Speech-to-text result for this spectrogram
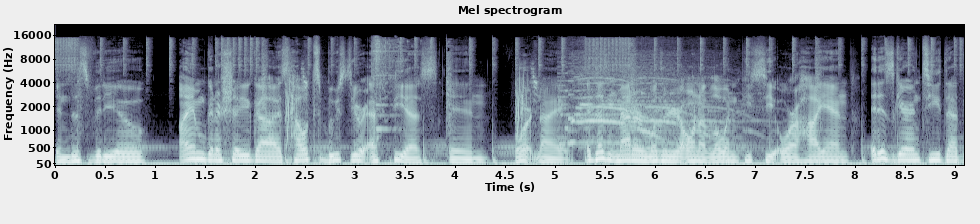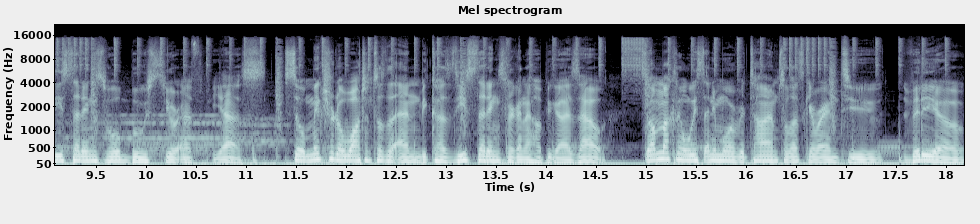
in this video, I am going to show you guys how to boost your FPS in Fortnite. It doesn't matter whether you're on a low-end PC or a high-end, it is guaranteed that these settings will boost your FPS. So make sure to watch until the end because these settings are going to help you guys out. So I'm not to waste any more of your time, so let's get right into the video.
